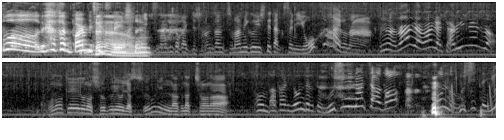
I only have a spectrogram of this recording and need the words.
Whoa, they have a barbecue Damn. station. つまみ食いしてたくせによく入るなななんだなんだ足りねえぞこの程度の食料じゃすぐになくなっちまうな。本ばかり読んでると虫になっちゃうぞ。本の虫って言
